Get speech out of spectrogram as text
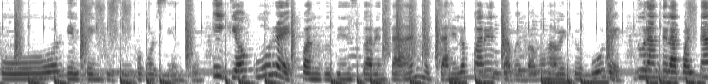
por el 25%. ¿Y qué ocurre cuando tú tienes 40 años? Estás en los 40, pues vamos a ver qué ocurre. Durante la cuarta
